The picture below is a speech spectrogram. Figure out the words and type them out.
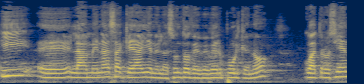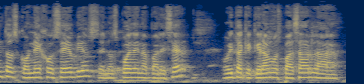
y eh, la amenaza que hay en el asunto de beber pulque, ¿no? 400 conejos ebrios se nos pueden aparecer. Ahorita que queramos pasar la,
